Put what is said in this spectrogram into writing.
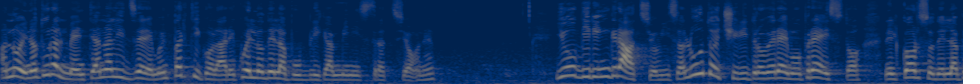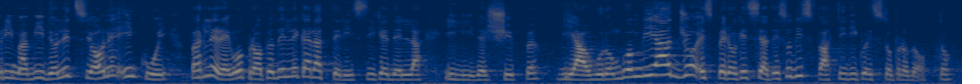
A noi naturalmente analizzeremo in particolare quello della pubblica amministrazione. Io vi ringrazio, vi saluto e ci ritroveremo presto nel corso della prima video lezione in cui parleremo proprio delle caratteristiche della e-leadership. Vi auguro un buon viaggio e spero che siate soddisfatti di questo prodotto.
